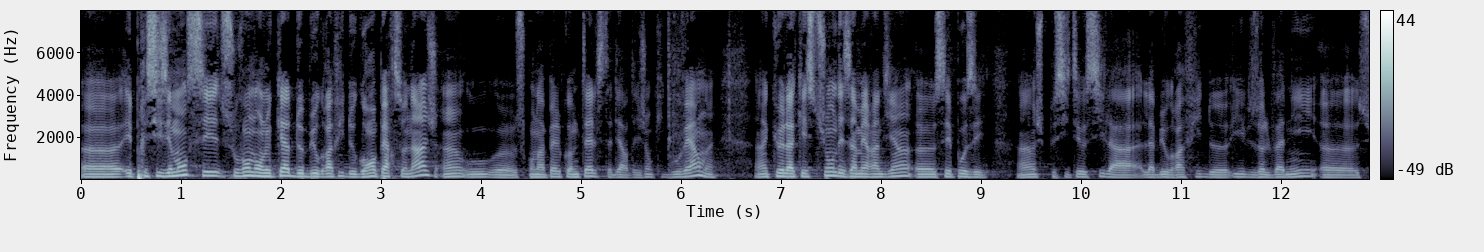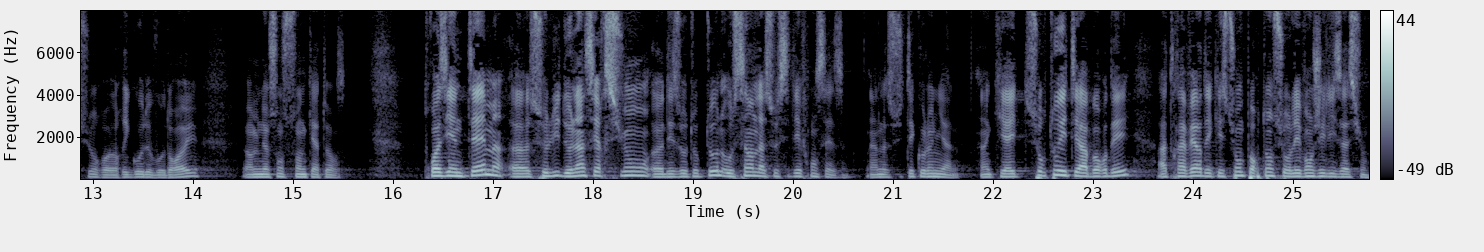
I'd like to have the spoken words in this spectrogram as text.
Euh, et précisément, c'est souvent dans le cadre de biographies de grands personnages, hein, ou euh, ce qu'on appelle comme tel, c'est-à-dire des gens qui gouvernent, hein, que la question des Amérindiens euh, s'est posée. Hein. je peux citer aussi la, biographie de Yves Zolvani sur Rigaud de Vaudreuil en 1974. Troisième thème, celui de l'insertion des autochtones au sein de la société française, de la société coloniale, qui a surtout été abordé à travers des questions portant sur l'évangélisation.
